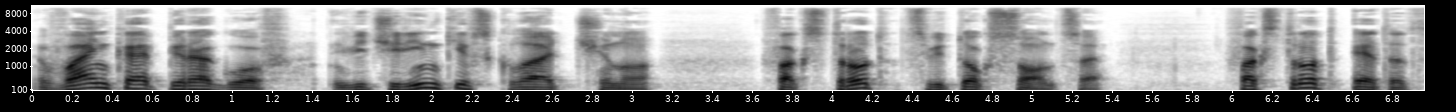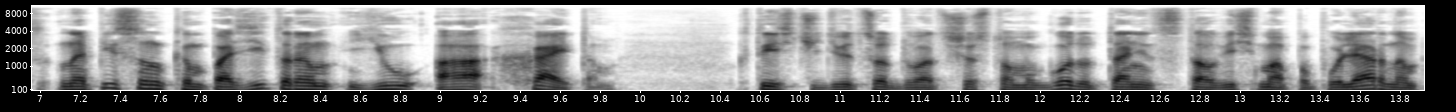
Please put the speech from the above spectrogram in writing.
Ванька Пирогов, вечеринки в складчину, фокстрот «Цветок солнца». Фокстрот этот написан композитором Ю. А. Хайтом. К 1926 году танец стал весьма популярным,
